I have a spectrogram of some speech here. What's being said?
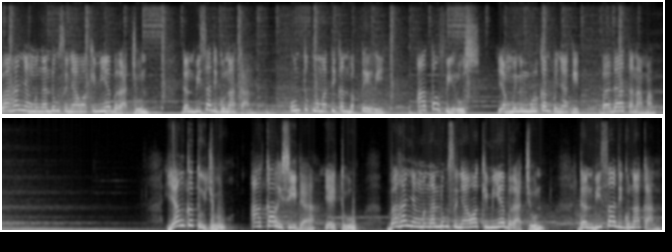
bahan yang mengandung senyawa kimia beracun dan bisa digunakan untuk mematikan bakteri atau virus yang menimbulkan penyakit pada tanaman. Yang ketujuh, akarisida yaitu bahan yang mengandung senyawa kimia beracun dan bisa digunakan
